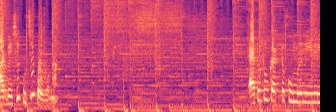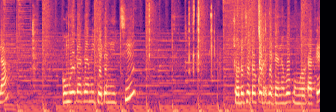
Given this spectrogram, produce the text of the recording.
আর বেশি কুচি করব না। এতটুকু একটা কুমড়ো নিয়ে নিলাম। কুমড়োটাকে আমি কেটে নিচ্ছি। ছোট ছোট করে কেটে নেব কুমড়োটাকে।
